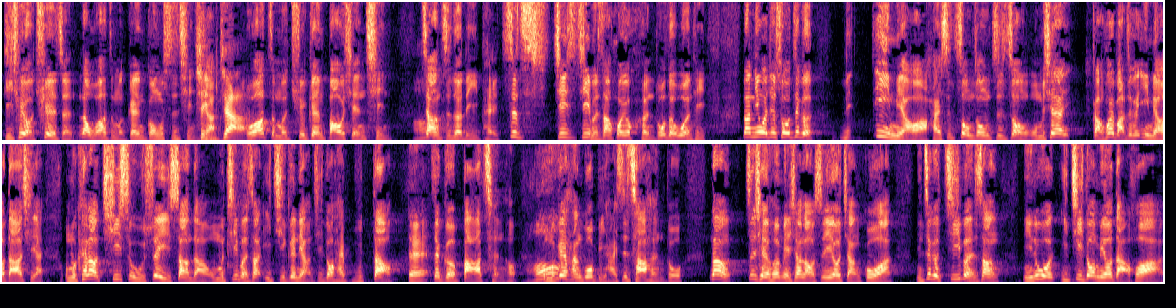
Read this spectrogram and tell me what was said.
的确有确诊，那我要怎么跟公司请假？请假，我要怎么去跟保险请？这样子的理赔，这基基本上会有很多的问题。那另外就说这个疫苗啊，还是重中之重。我们现在赶快把这个疫苗打起来。我们看到七十五岁以上的，我们基本上一剂跟两剂都还不到，对这个八成哈。我们跟韩国比还是差很多。那之前何美香老师也有讲过啊，你这个基本上你如果一剂都没有打的话，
